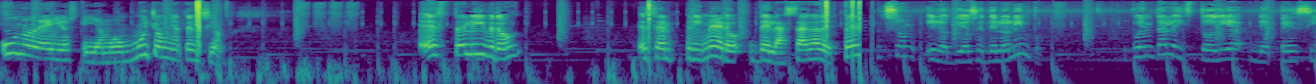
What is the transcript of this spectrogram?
uno de ellos que llamó mucho mi atención. Este libro es el primero de la saga de Percy Jackson y los dioses del Olimpo cuenta la historia de Percy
